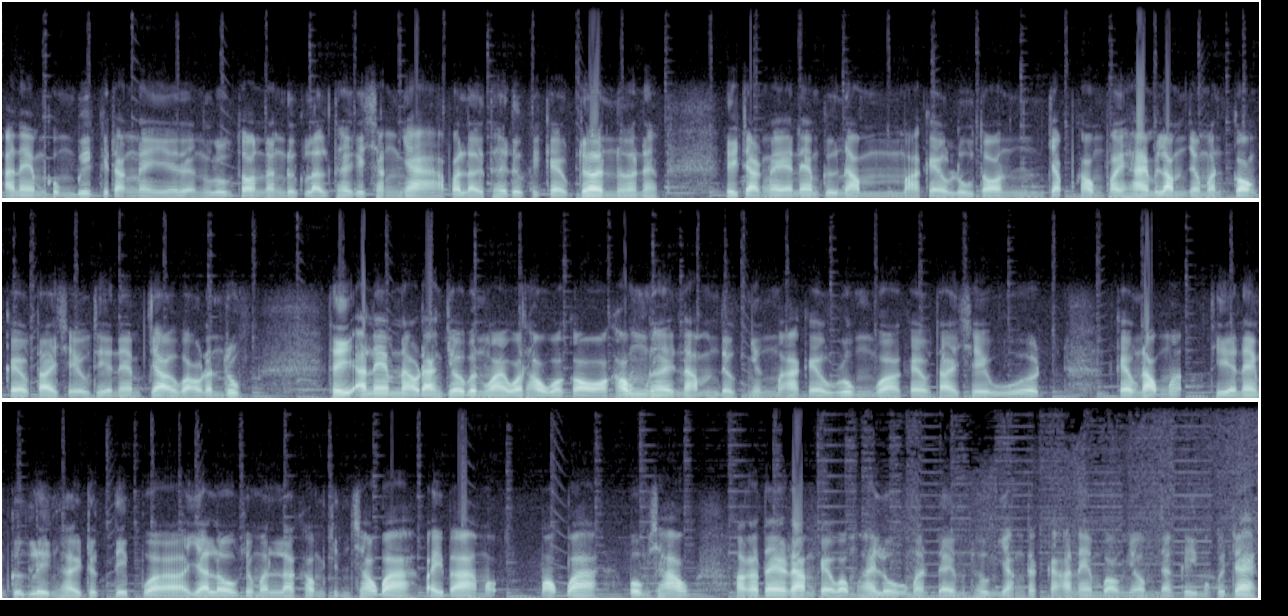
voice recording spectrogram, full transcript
anh em cũng biết cái trận này thằng Luton đang được lợi thế cái sân nhà và lợi thế được cái kèo trên nữa anh em. Thì trận này anh em cứ nằm mã kèo Luton chấp 0,25 cho mình. Còn kèo tài xỉu thì anh em chờ vào đánh rung thì anh em nào đang chơi bên ngoài qua thầu qua cò không thể nằm được những mã kèo rung và kèo tài xỉu ờ, kèo nóng á, thì anh em cứ liên hệ trực tiếp qua Zalo cho mình là 0963 73 13 46 hoặc là Telegram kèo bóng hai lúa của mình để mình hướng dẫn tất cả anh em vào nhóm đăng ký một cái trang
